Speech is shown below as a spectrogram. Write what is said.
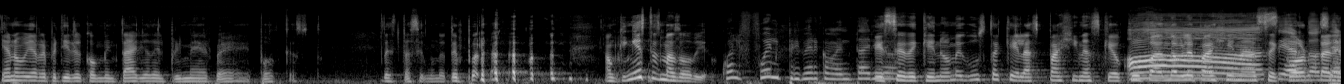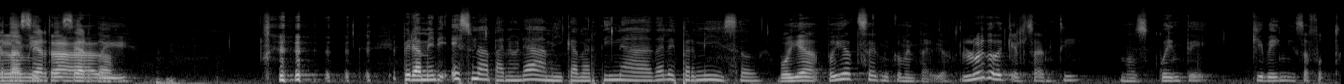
Ya no voy a repetir el comentario del primer eh, podcast de esta segunda temporada. Aunque en este es más obvio. ¿Cuál fue el primer comentario? Ese de que no me gusta que las páginas que ocupan Ah, doble página se cierto, cortan en la cierto, cierto, mitad. cierto. y- Pero es una panorámica, Martina, dales permiso. Voy a, voy a hacer mi comentario. Luego de que el Santi nos cuente que ven esa foto.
